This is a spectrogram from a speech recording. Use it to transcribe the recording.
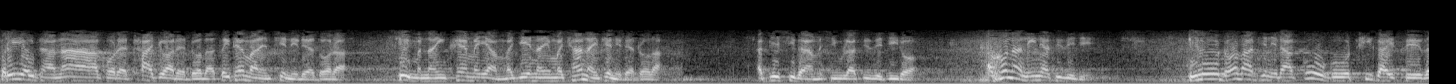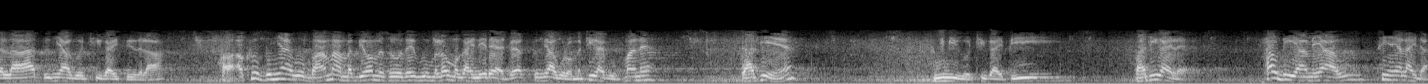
ပရိယုဌာနာခေါ်တဲ့ထကြွတဲ့ဒေါသစိတ်ထဲမှာဖြစ်နေတဲ့ဒေါသစိတ်မနိုင်ခဲမရမကြေနိုင်မချမ်းနိုင်ဖြစ်နေတဲ့ဒေါသအပြစ်ရှိတာမရှိဘူးလားသိစေကြည့်တော့အခုနနည်းနဲ့သိစေကြည့် ဒီလိုဒေါသဖြစ်နေတာကိုယ့်ကိုထိခိုက်စေသလားသူများကိုထိခိုက်စေသလားဟာအခုသူများကိုဘာမှမပြောမဆိုသေးဘူးမလုပ်မကိုင်နေတဲ့အတွက်သူများကိုတော့မထိခိုက်ဘူးမှန်တယ်ဒါဖြစ်ရင်မိမိကိုထိခိုက်ပြီဘာထိခိုက်လဲဆောက်တရားမရဘူးဆင်းရဲလိုက်တာ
